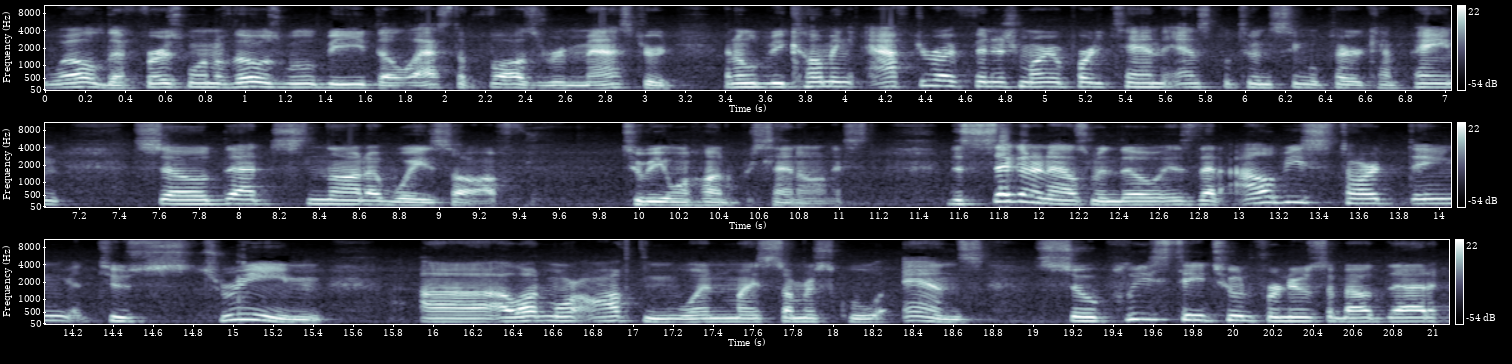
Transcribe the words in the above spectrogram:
well, the first one of those will be The Last of Us Remastered, and it will be coming after I finish Mario Party 10 and Splatoon single player campaign. So that's not a ways off, to be 100% honest. The second announcement, though, is that I'll be starting to stream uh, a lot more often when my summer school ends. So please stay tuned for news about that.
